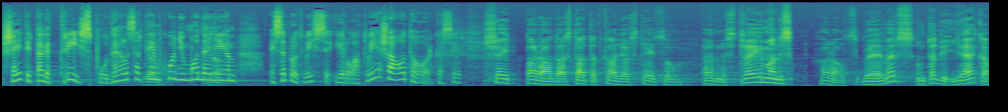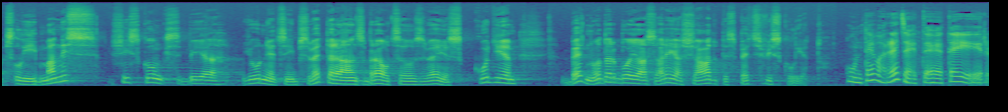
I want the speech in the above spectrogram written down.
Šeit ir tagad trīs pudeles ar tiem jā, kuģu modeļiem. Jā. Es saprotu, visi ir latviešu autori, kas ir. Šeit parādās tātad, kā jau es teicu, Ernests Streimanis, Haralds Vēvers un tad Jēkabs Līmanis. Šis kungs bija jūrniecības veterāns, brauca uz zvejas kuģiem, bet nodarbojās arī ar šādu specifisku lietu. Un te var redzēt, te ir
